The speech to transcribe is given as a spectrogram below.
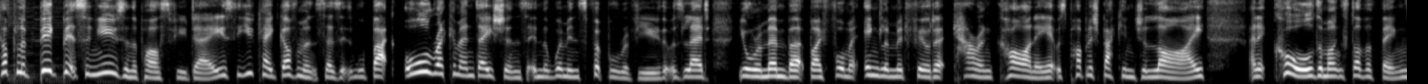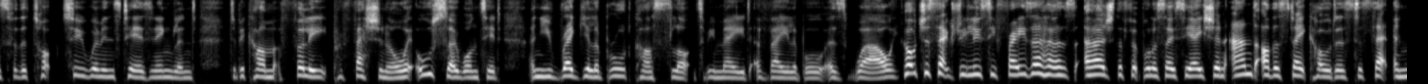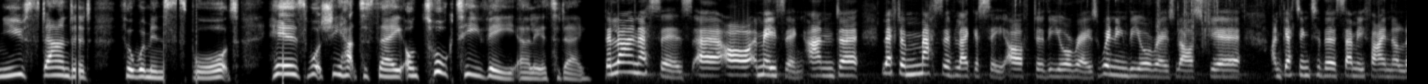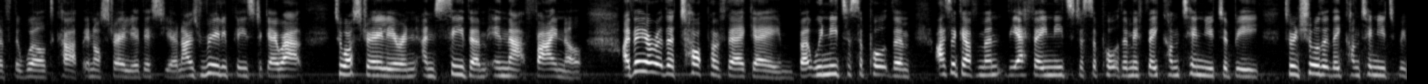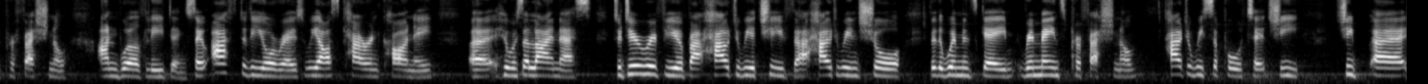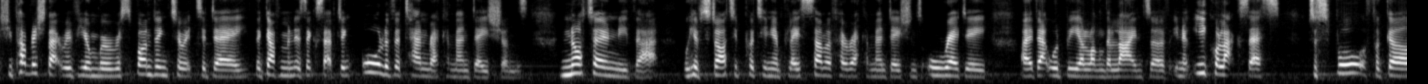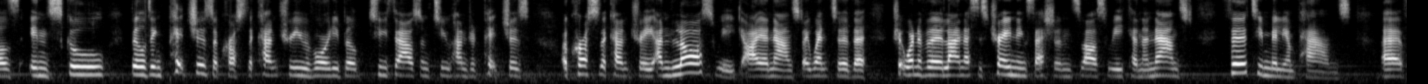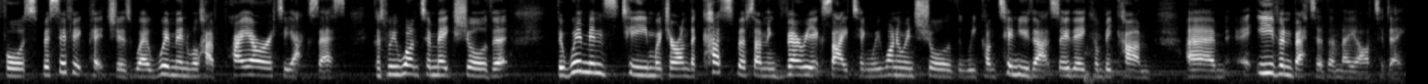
couple of big bits of news in the past few days. The UK government says it will back all recommendations in the Women's Football Review that was led, you'll remember, by former England midfielder Karen Carney. It was published back in July and it called, amongst other things, for the top two women's tiers in England to become fully professional. It also wanted a new regular broadcast slot to be made available as well. Culture Secretary Lucy Frazer has urged the Football Association and other stakeholders to set a new standard for women's sport. Here's what she had to say on Talk TV earlier today. The Lionesses uh, are amazing and uh, left a massive legacy after the Euros, winning the Euros last year and getting to the semi final of the World Cup in Australia this year. And I was really pleased to go out to Australia and, and see them in that final. Uh, they are at the top of their game, but we need to support them as a government. The FA needs to support them if they continue to be, to ensure that they continue to be professional and world leading. So after the Euros, we asked Karen Carney, uh, who was a lioness, to do a review about how do we achieve that? How do we ensure that the women's game remains professional? How do we support it? She she, uh, she published that review and we're responding to it today. The government is accepting all of the 10 recommendations. Not only that, we have started putting in place some of her recommendations already. Uh, that would be along the lines of you know, equal access to sport for girls in school, building pitches across the country. We've already built 2,200 pitches across the country. And last week, I announced, I went to the, one of the Lionesses training sessions last week and announced 30 million pounds uh, for specific pitches where women will have priority access because we want to make sure that the women's team, which are on the cusp of something very exciting, we want to ensure that we continue that so they can become um, even better than they are today.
